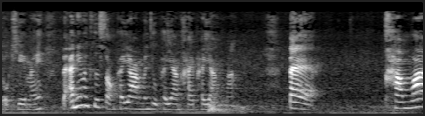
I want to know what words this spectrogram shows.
โอเคไหม แต่อันนี้มันคือสองพยางมันอยู่พยางค์ใครพยางมัน แต่คำว่า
